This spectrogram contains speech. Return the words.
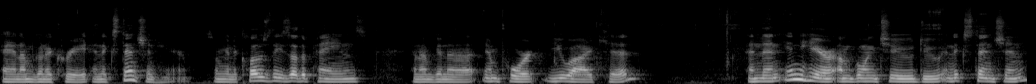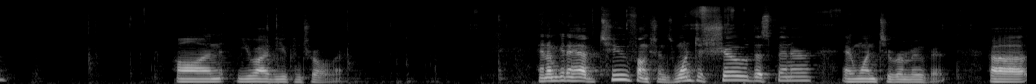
And I'm going to create an extension here. So I'm going to close these other panes and I'm going to import UIKit. And then in here, I'm going to do an extension on UI View Controller. And I'm going to have two functions, one to show the spinner and one to remove it. Uh,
